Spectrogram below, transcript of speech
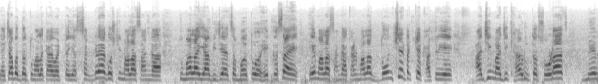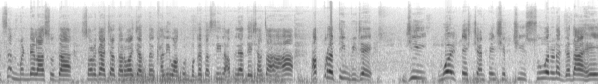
त्याच्याबद्दल तुम्हाला काय वाटतं? या सगळ्या गोष्टी मला सांगा. तुम्हाला या विजयाचं महत्त्व हे कसं आहे हे मला सांगा. कारण मला दोनशे टक्के खात्री आहे. आजी माझी खेळाडू तर सोडाच. नेल्सन मंडेलासुद्धा स्वर्गाच्या दरवाज्यातनं खाली वाकून बघत असतील. आपल्या देशाचा हा अप्रतिम विजय. जी वर्ल्ड टेस्ट चॅम्पियनशिपची सुवर्ण गदा आहे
